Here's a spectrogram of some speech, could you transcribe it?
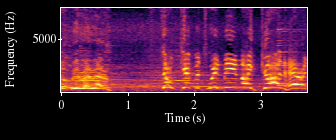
Don't get between me and my gun, Harry!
